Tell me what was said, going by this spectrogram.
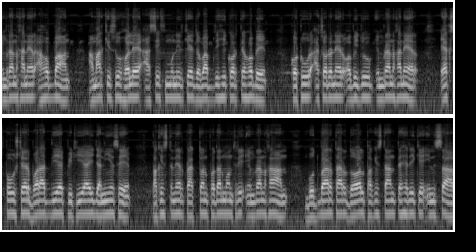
ইমরান খানের আহ্বান, আমার কিছু হলে আসিফ মুনিরকে জবাবদিহি করতে হবে কঠোর আচরণের অভিযোগ ইমরান খানের। এক্স পোস্টের বরাত দিয়ে পিটিআই জানিয়েছে পাকিস্তানের প্রাক্তন প্রধানমন্ত্রী ইমরান খান বুধবার তার দল পাকিস্তান তেহরিকে ইনসাফ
